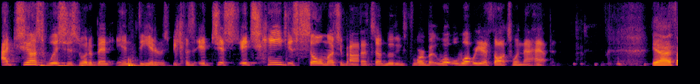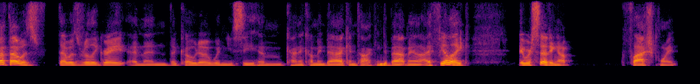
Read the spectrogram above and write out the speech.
I just wish this would have been in theaters because it just it changes so much about that stuff moving forward. But what what were your thoughts when that happened? Yeah, I thought that was that was really great. And then the coda when you see him kind of coming back and talking to Batman, I feel like they were setting up Flashpoint.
